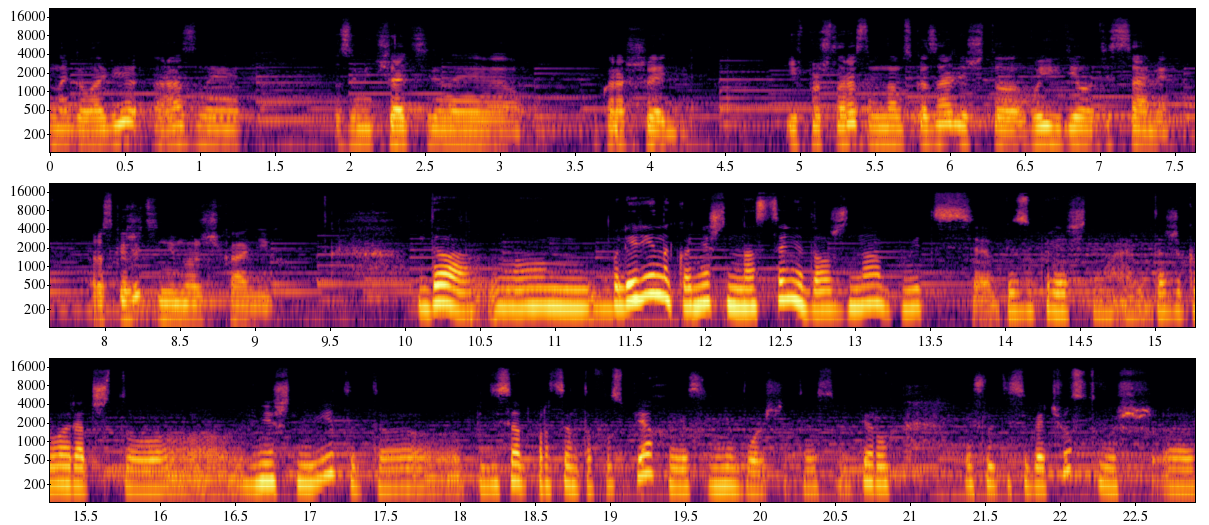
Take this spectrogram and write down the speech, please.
на голове разные замечательные украшения. И в прошлый раз нам сказали, что вы их делаете сами. Расскажите немножечко о них. Да, балерина, конечно, на сцене должна быть безупречна. Даже говорят, что внешний вид – это 50% успеха, если не больше. То есть, во-первых, если ты себя чувствуешь э,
